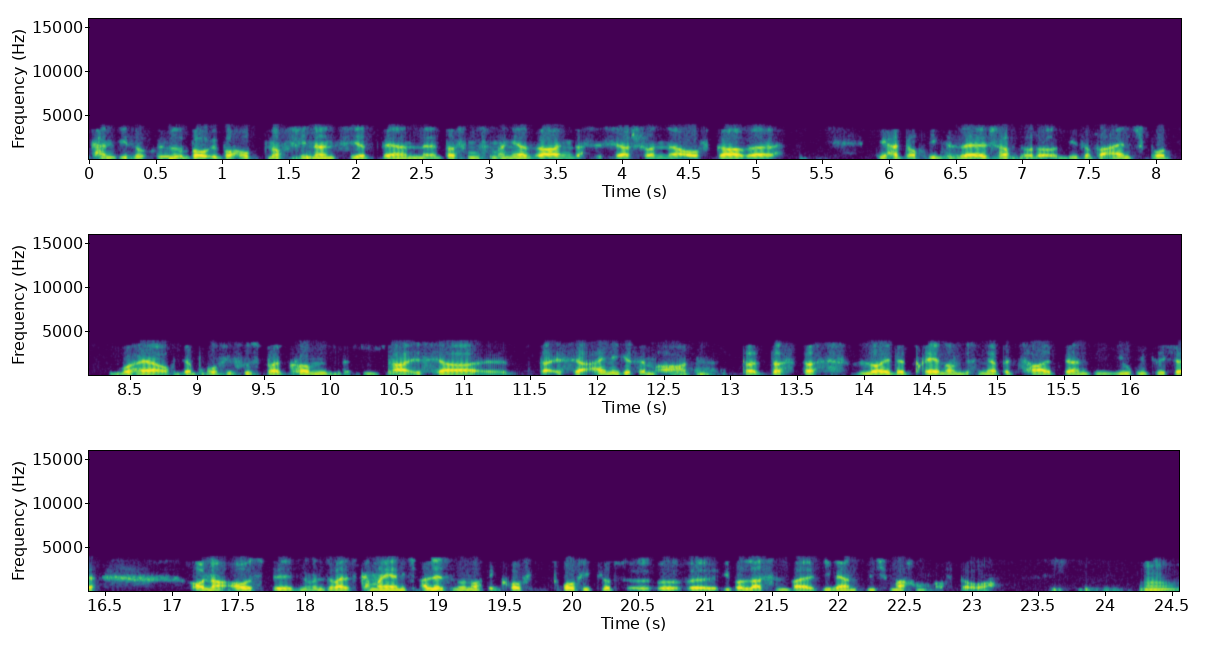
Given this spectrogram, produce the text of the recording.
kann dieser Unterbau überhaupt noch finanziert werden? Das muss man ja sagen, das ist ja schon eine Aufgabe, die hat auch die Gesellschaft oder dieser Vereinssport, woher auch der Profifußball kommt, da ist ja, da ist ja einiges im Argen. Dass, dass, dass Leute, Trainer müssen ja bezahlt werden, die Jugendliche auch noch ausbilden und so weiter. Das kann man ja nicht alles nur noch den Profi Profiklubs äh, äh, überlassen, weil die werden es nicht machen auf Dauer. Hm.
